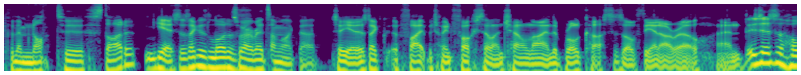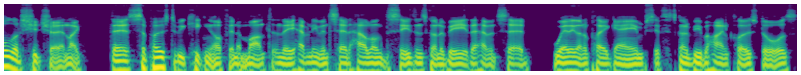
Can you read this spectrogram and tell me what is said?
for them not to start it? Yes, there's like there's a lot of That's where I read something like that. so yeah, there's like a fight between Foxtel and Channel Nine, the broadcasters of the NRL, and there's just a whole lot of shit show. And like they're supposed to be kicking off in a month, and they haven't even said how long the season's going to be. They haven't said where they're going to play games, if it's going to be behind closed doors.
